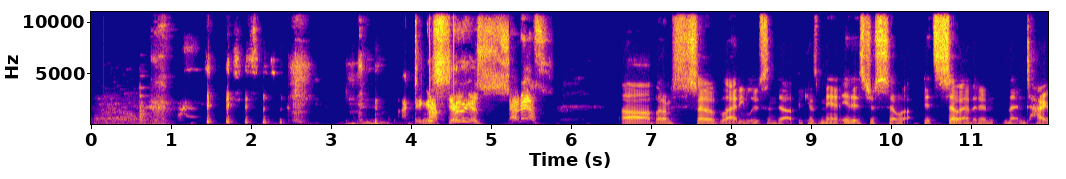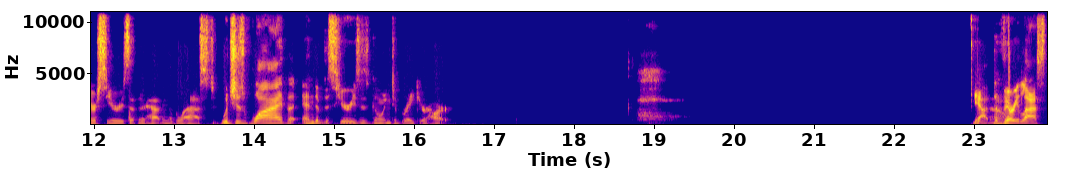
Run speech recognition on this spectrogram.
Acting is serious. serious. Uh, but I'm so glad he loosened up because man, it is just so it's so evident in that entire series that they're having a blast, which is why the end of the series is going to break your heart. Yeah, the very last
